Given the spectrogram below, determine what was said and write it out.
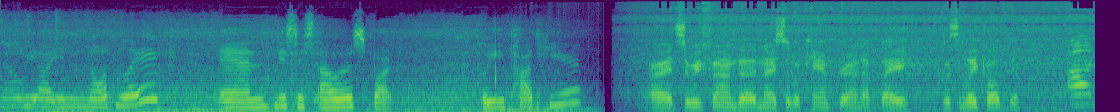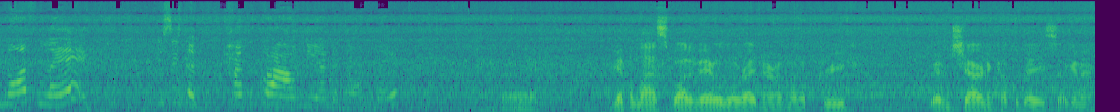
Now we are in North Lake and this is our spot. We park here. All right, so we found a nice little campground up by what's the lake called? again? Uh, North Lake. This is the campground near the North Lake. All right. We got the last spot available right in our own little creek. We haven't showered in a couple days, so I'm gonna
